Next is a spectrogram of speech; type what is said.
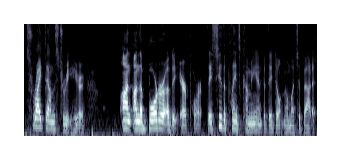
It's right down the street here on, on the border of the airport. They see the planes coming in, but they don't know much about it.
